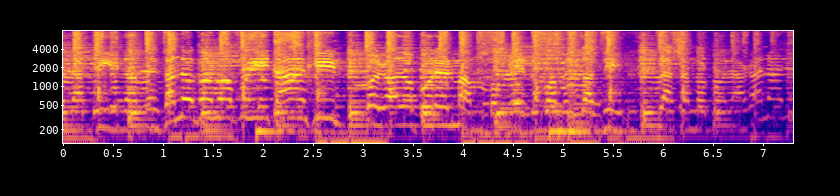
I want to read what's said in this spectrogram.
En la esquina pensando cómo fui tan gil Colgado por el mambo que momento así Flasheando con la gana de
